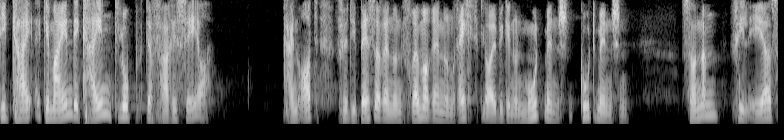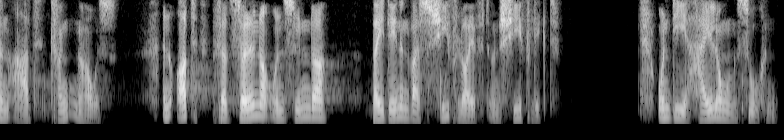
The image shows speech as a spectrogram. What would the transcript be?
Die Gemeinde kein Club der Pharisäer, kein Ort für die besseren und frömmeren und rechtgläubigen und Mutmenschen, Gutmenschen, sondern viel eher so eine Art Krankenhaus. Ein Ort für Zöllner und Sünder, bei denen was schief läuft und schief liegt und die Heilung suchen.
